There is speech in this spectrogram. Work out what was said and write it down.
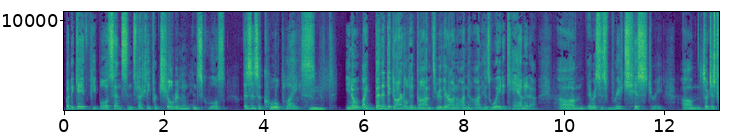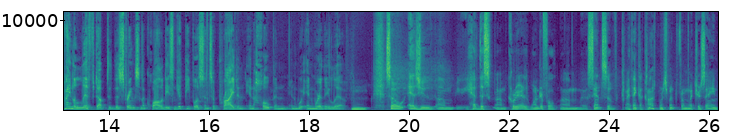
but it gave people a sense, and especially for children in, in schools, this is a cool place. Mm you know, like Benedict Arnold had gone through there on, on, on his way to Canada. Um, there was this rich history. Um, so just trying to lift up the, the, strengths and the qualities and give people a sense of pride and, and hope in, in, in, where they live. Mm. So as you, um, you had this um, career, the wonderful um, sense of, I think, accomplishment from what you're saying,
